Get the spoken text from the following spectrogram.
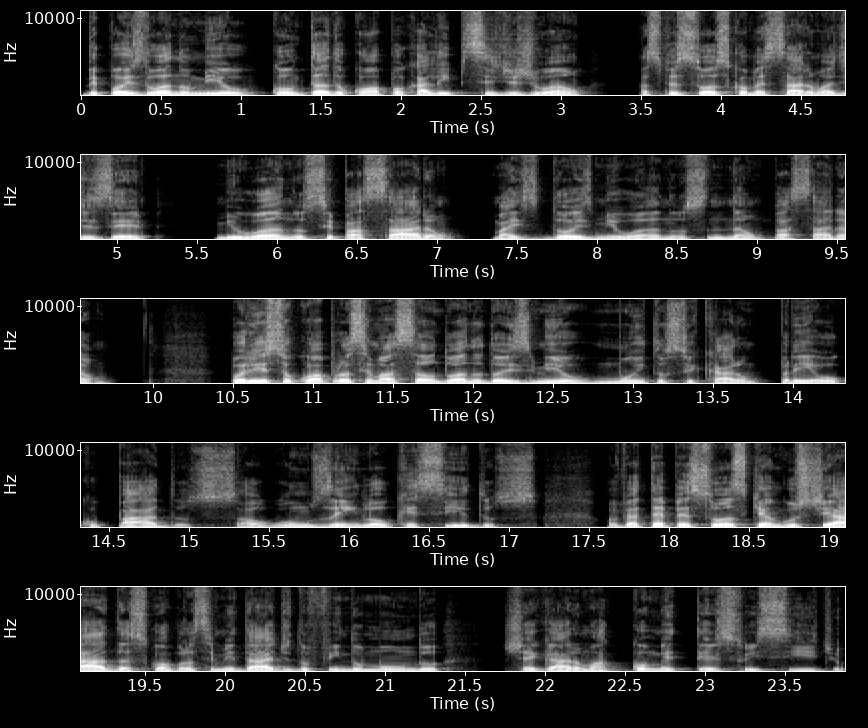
Depois do ano mil, contando com o Apocalipse de João, as pessoas começaram a dizer: mil anos se passaram mas dois mil anos não passarão. Por isso, com a aproximação do ano 2000, muitos ficaram preocupados, alguns enlouquecidos. Houve até pessoas que, angustiadas com a proximidade do fim do mundo, chegaram a cometer suicídio.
